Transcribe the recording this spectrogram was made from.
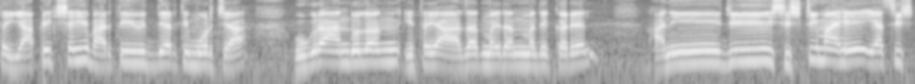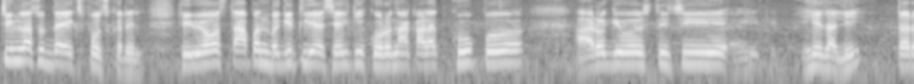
तर यापेक्षाही भारतीय विद्यार्थी मोर्चा उग्र आंदोलन इथं या आझाद मैदानमध्ये करेल आणि जी सिस्टीम आहे या सिस्टीमला सुद्धा एक्सपोज करेल. ही व्यवस्था आपण बघितली असेल की कोरोना काळात खूप आरोग्य व्यवस्थेची हे झाली. तर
